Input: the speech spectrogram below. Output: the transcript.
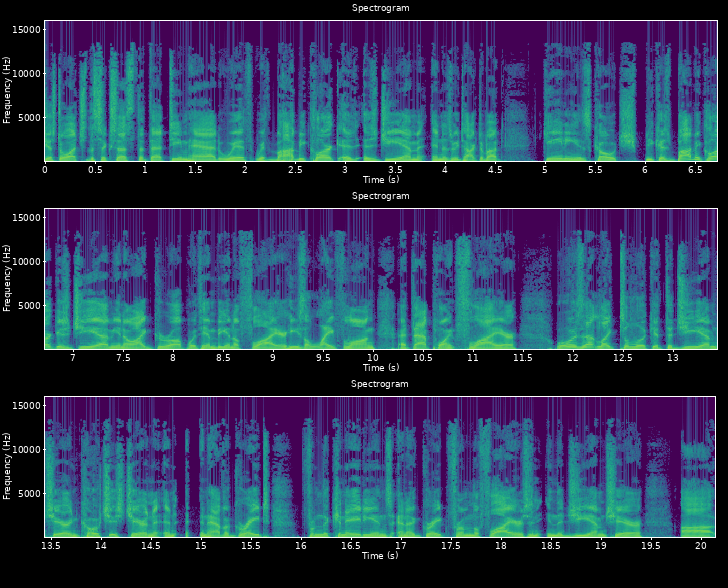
just to watch the success that that team had with with Bobby Clarke as, as GM, and as we talked about, Gainey as coach? Because Bobby Clarke is GM, you know, I grew up with him being a flyer. He's a lifelong, at that point, flyer. What was that like to look at the GM chair and coach's chair and and, and have a great from the Canadiens and a great from the Flyers in, in the GM chair uh,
